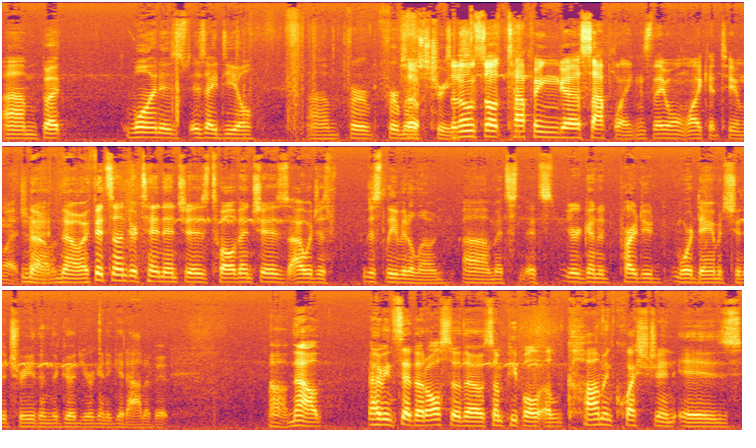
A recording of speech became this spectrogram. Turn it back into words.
um, but one is is ideal um, for for So, most trees. so don't start tapping uh, saplings; they won't like it too much. No, right? no. If it's under 10 inches, 12 inches, I would just just leave it alone. Um, it's it's you're gonna probably do more damage to the tree than the good you're gonna get out of it. Um, now, having said that, also though, some people a common question is,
